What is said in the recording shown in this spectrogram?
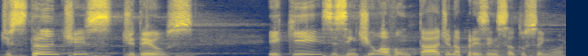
distantes de Deus e que se sentiam à vontade na presença do Senhor.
